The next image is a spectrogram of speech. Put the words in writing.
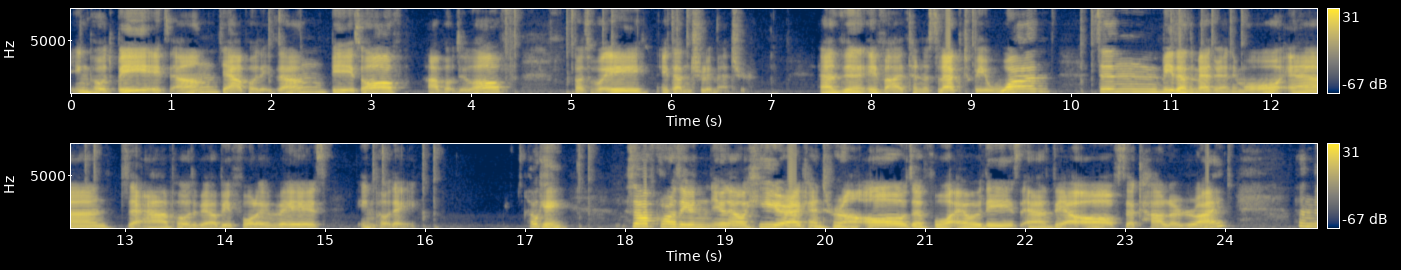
input B is on, the output is on, B is off, output is off, but for A, it doesn't really matter. And then if I turn the select to be 1, then B doesn't matter anymore, and the output will be following with input A. Okay, so of course, you, you know, here I can turn on all the four LEDs and they are all of the color right. And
